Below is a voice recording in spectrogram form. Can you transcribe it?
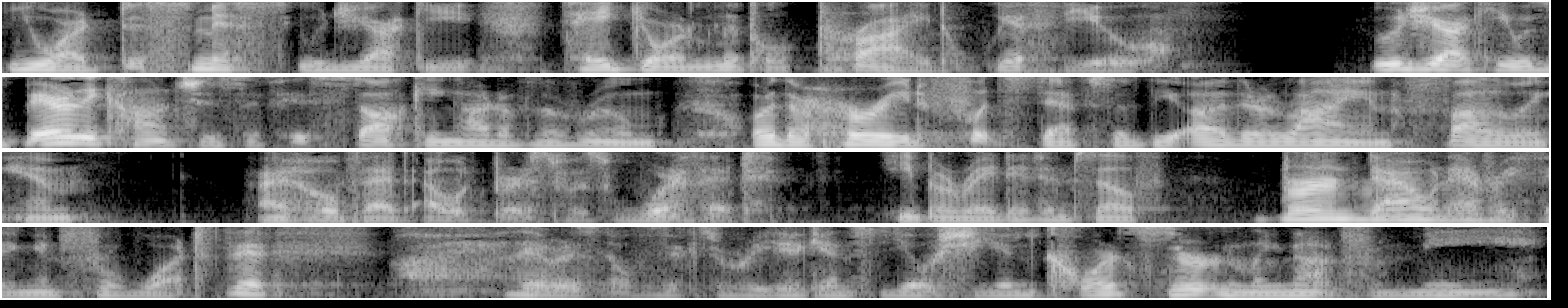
You are dismissed, Ujiaki. Take your little pride with you. Ujiaki was barely conscious of his stalking out of the room, or the hurried footsteps of the other lion following him. I hope that outburst was worth it, he berated himself. Burned down everything, and for what? There, there is no victory against Yoshi in court, certainly not for me.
